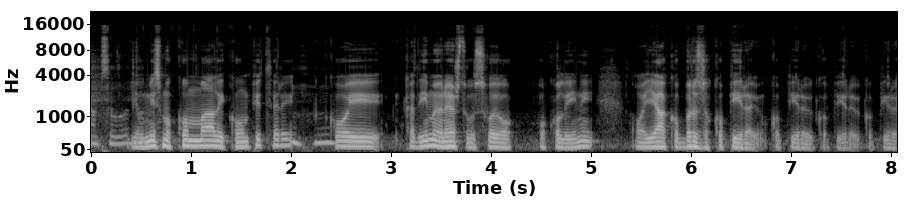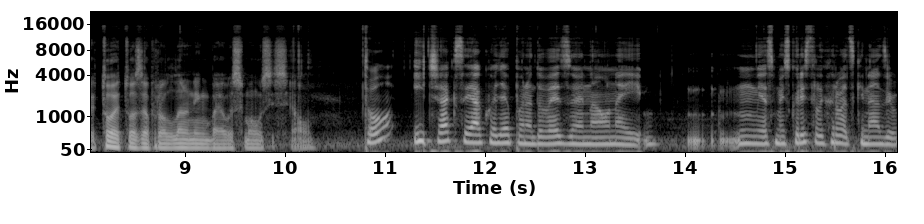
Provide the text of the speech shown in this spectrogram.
Apsolutno. Jer mi smo ko mali kompjuteri koji kad imaju nešto u svojoj ok- okolini ovaj, jako brzo kopiraju, kopiraju, kopiraju, kopiraju. To je to zapravo learning by osmosis. Jel? To i čak se jako lijepo nadovezuje na onaj jesmo iskoristili hrvatski naziv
